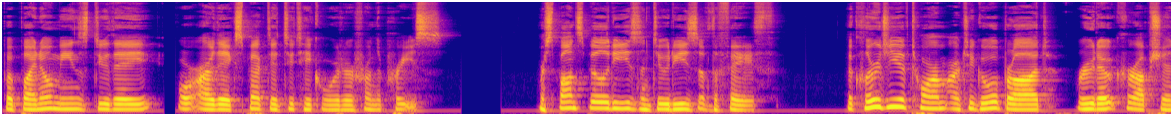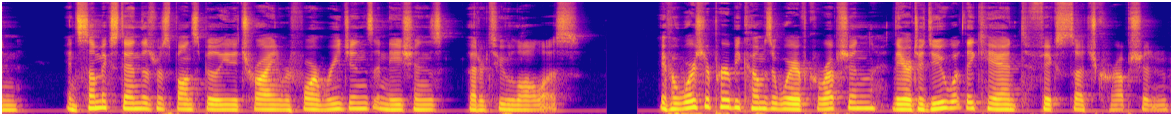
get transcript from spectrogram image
but by no means do they or are they expected to take order from the priests. Responsibilities and duties of the faith. The clergy of Torm are to go abroad, root out corruption, and some extend this responsibility to try and reform regions and nations that are too lawless. If a worshipper becomes aware of corruption, they are to do what they can to fix such corruption.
